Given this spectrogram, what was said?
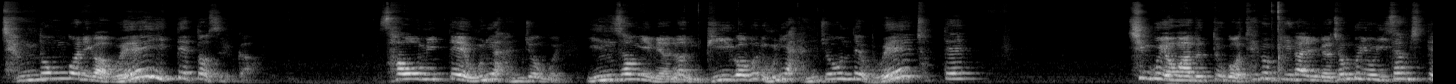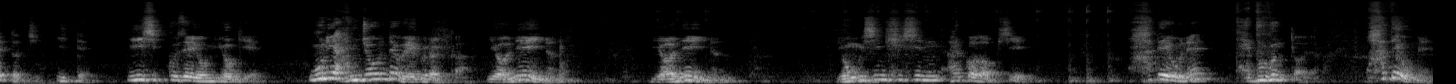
장동건이가 왜 이때 떴을까? 사오미 때 운이 안 좋은 거예요. 인성이면은 비겁은 운이 안 좋은데 왜 저때 친구 영화도 뜨고 태극기 날리며 전부 요 20, 30대 떴지. 이때. 29세 여기, 여기에. 운이 안 좋은데 왜 그럴까? 연예인은 연예인은 용신 희신 할 것 없이 화대운에 대부분 떠요. 화대운에.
